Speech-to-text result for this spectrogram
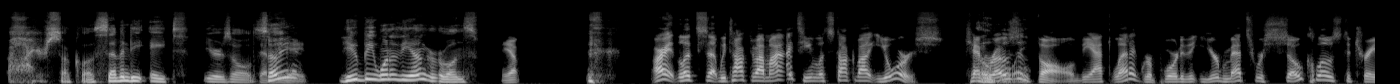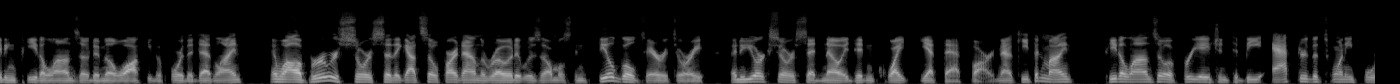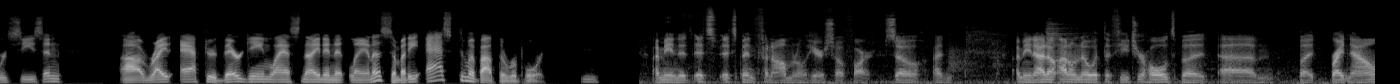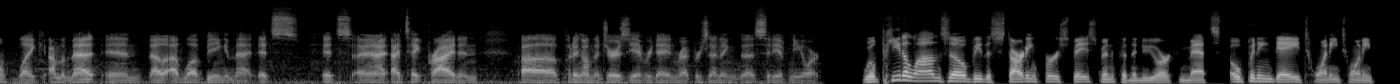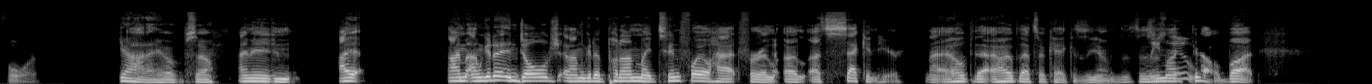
Oh, you're so close. 78 years old. 78. So he, he would be one of the younger ones. Yep. All right, let's. Uh, we talked about my team. Let's talk about yours. Ken oh, Rosenthal, boy. the Athletic, reported that your Mets were so close to trading Pete Alonso to Milwaukee before the deadline. And while a Brewers source said they got so far down the road, it was almost in field goal territory, a New York source said no, it didn't quite get that far. Now, keep in mind, Pete Alonso, a free agent to be after the 24 season, uh, right after their game last night in Atlanta, somebody asked him about the report. I mean, it, it's it's been phenomenal here so far. So I I mean, I don't I don't know what the future holds, but um, but right now, like I'm a Met, and I, I love being a Met. It's it's and I, I take pride in uh, putting on the jersey every day and representing the city of New York. Will Pete Alonso be the starting first baseman for the New York Mets opening day 2024? God, I hope so. I mean, I I'm I'm gonna indulge and I'm gonna put on my tinfoil hat for a, a, a second here. I hope that I hope that's okay because you know this, is my do. show, but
